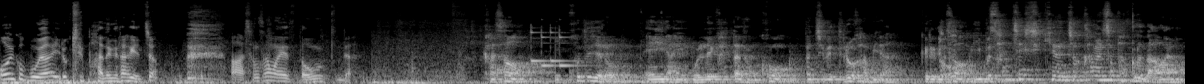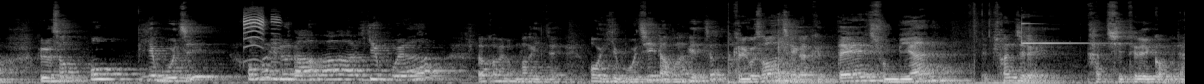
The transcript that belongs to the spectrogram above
어 이거 뭐야? 이렇게 반응을 하겠죠? 아 상상만 해도 너무 웃긴다. 가서 이 코드제로 A9 몰래 갖다 놓고 집에 들어갑니다. 그리고서 이브 산책시키는 척 하면서 밖으로 나와요. 그래서 어? 이게 뭐지? 엄마 일어나봐 이게 뭐야? 라고 하면 엄마가 이제 어 이게 뭐지? 라고 하겠죠? 그리고서 제가 그때 준비한 편지를 같이 드릴 겁니다.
